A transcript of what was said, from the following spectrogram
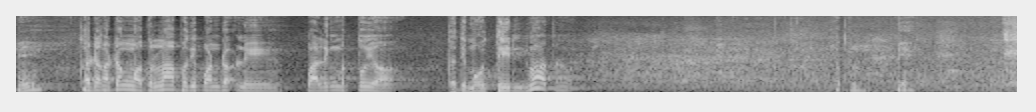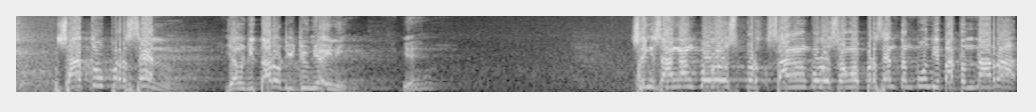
Eh? Kadang-kadang lah apa di pondok nih paling metu ya tadi mautin ngotot satu persen yang ditaruh di dunia ini. Ya. sing sangang puluh sangang puluh songo persen teng pun pak tentara?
